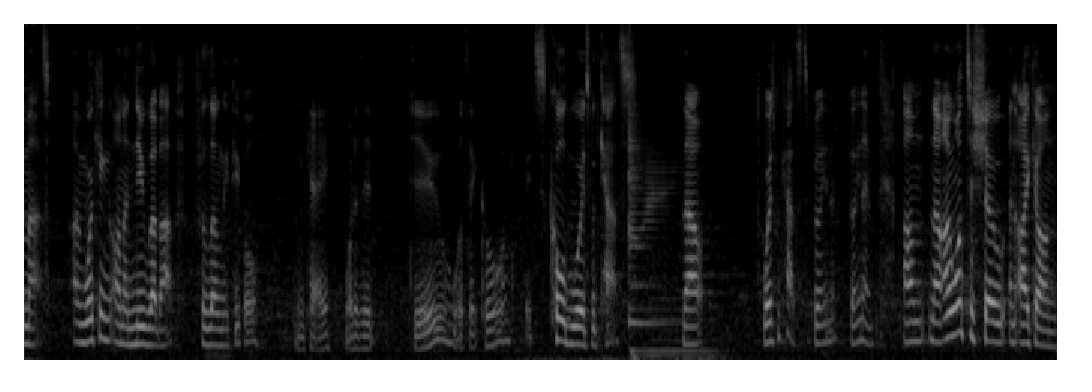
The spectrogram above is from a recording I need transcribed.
Matt, I'm working on a new web app for lonely people. Okay, what does it do? What's it called? It's called Words with Cats. Now, Words with Cats, it's a brilliant, brilliant name. Um, now, I want to show an icon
